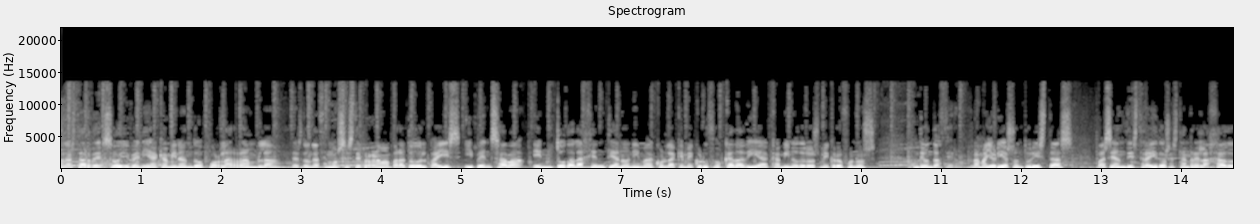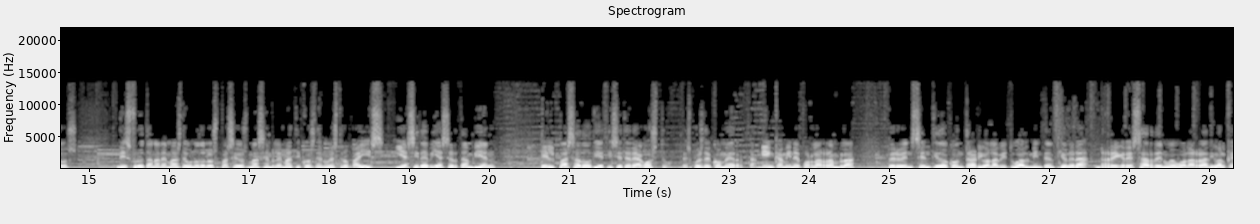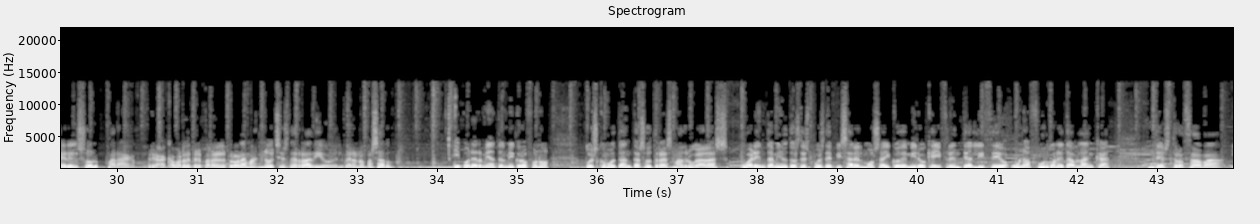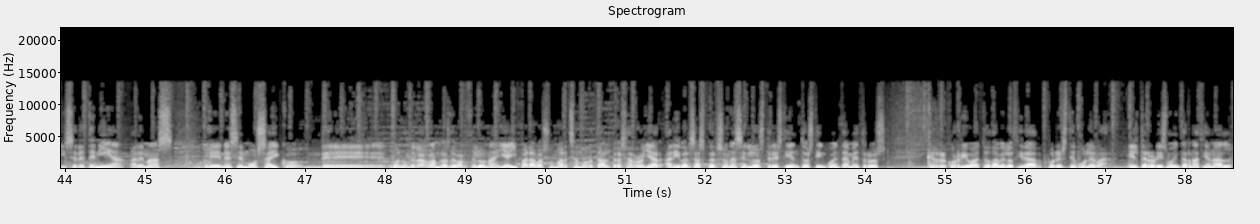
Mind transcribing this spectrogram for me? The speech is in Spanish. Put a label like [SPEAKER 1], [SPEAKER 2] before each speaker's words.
[SPEAKER 1] buenas tardes. Hoy venía caminando por la Rambla, desde donde hacemos este programa para todo el país, y pensaba en toda la gente anónima con la que me cruzo cada día camino de los micrófonos de Onda Cero. La mayoría son turistas, pasean distraídos, están relajados, disfrutan además de uno de los paseos más emblemáticos de nuestro país. Y así debía ser también el pasado 17 de agosto. Después de comer, también caminé por la Rambla, pero en sentido contrario al habitual. Mi intención era regresar de nuevo a la radio al caer el sol para acabar de preparar el programa, Noches de Radio, el verano pasado y ponerme ante el micrófono, pues como tantas otras madrugadas. 40 minutos después de pisar el mosaico de Miró que hay frente al liceo, una furgoneta blanca destrozaba y se detenía, además, en ese mosaico de, bueno, de las Ramblas de Barcelona y ahí paraba su marcha mortal tras arrollar a diversas personas en los 350 metros que recorrió a toda velocidad por este bulevar. El terrorismo internacional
